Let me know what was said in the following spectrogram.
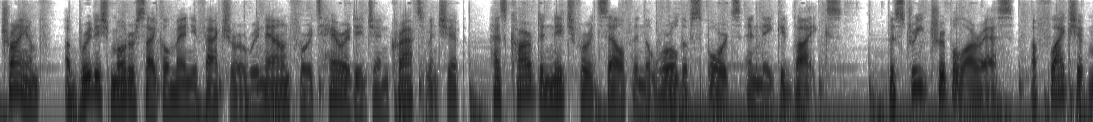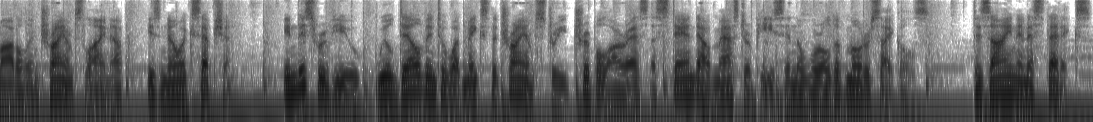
Triumph, a British motorcycle manufacturer renowned for its heritage and craftsmanship, has carved a niche for itself in the world of sports and naked bikes. The Street Triple RS, a flagship model in Triumph's lineup, is no exception. In this review, we'll delve into what makes the Triumph Street Triple RS a standout masterpiece in the world of motorcycles. Design and aesthetics.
